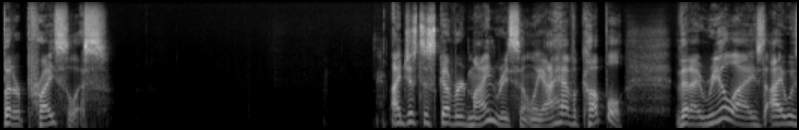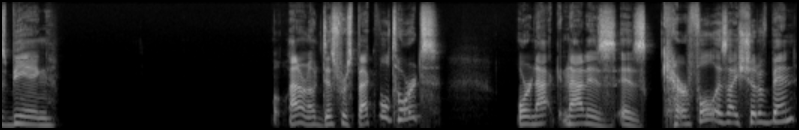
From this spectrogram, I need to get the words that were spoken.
but are priceless. I just discovered mine recently. I have a couple that I realized I was being I don't know, disrespectful towards or not not as as careful as I should have been.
